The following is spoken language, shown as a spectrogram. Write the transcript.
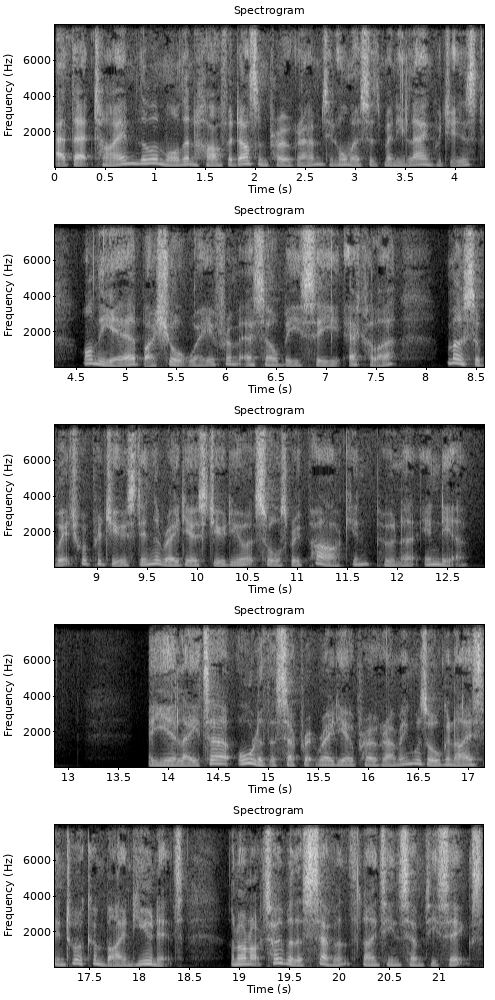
At that time, there were more than half a dozen programs in almost as many languages on the air by shortwave from SLBC Ekala, most of which were produced in the radio studio at Salisbury Park in Pune, India. A year later, all of the separate radio programming was organised into a combined unit, and on October the 7th, 1976,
